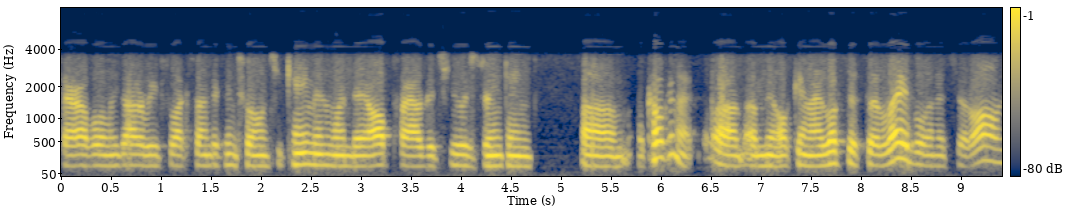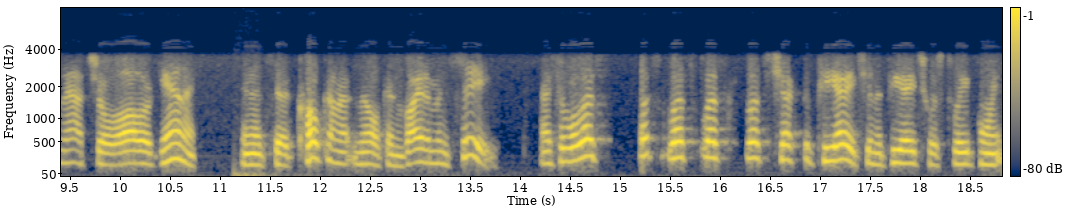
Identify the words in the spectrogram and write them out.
terrible, and we got her reflux under control. And she came in one day all proud that she was drinking um, a coconut uh, milk, and I looked at the label, and it said all natural, all organic, and it said coconut milk and vitamin C. I said, well, let's let's let's let's let's check the pH, and the pH was 3.3.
